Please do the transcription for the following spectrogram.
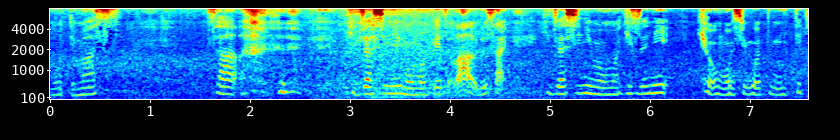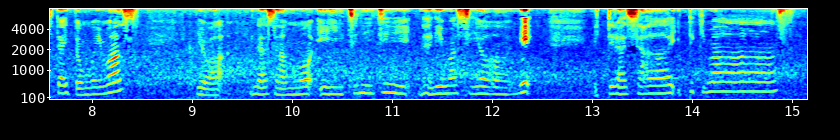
思ってます。さあ 日差しにも負けずわうるさい。日差しにも負けずに今日も仕事に行ってきたいと思います。では皆さんもいい一日になりますように。いってらっしゃい。行ってきます。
